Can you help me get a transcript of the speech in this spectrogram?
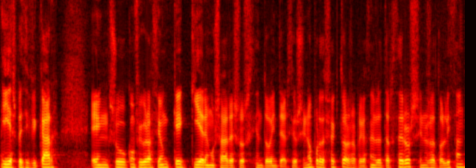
y especificar en su configuración que quieren usar esos 120 Hz. Si no, por defecto, las aplicaciones de terceros, si no se actualizan,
